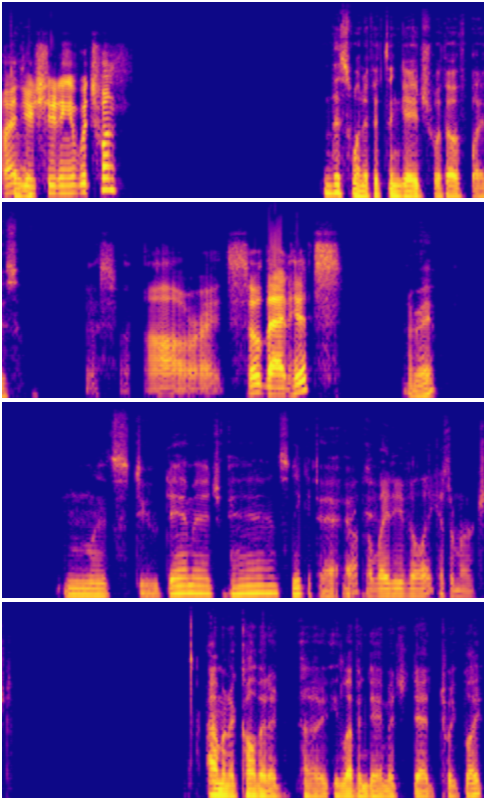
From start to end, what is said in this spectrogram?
Right, Does you're it- shooting at which one? This one, if it's engaged with Oathblaze. This one. All right, so that hits. All right. Let's do damage and sneak attack. Oh, the Lady of the Lake has emerged. I'm gonna call that a, uh 11 damage dead twig blight,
